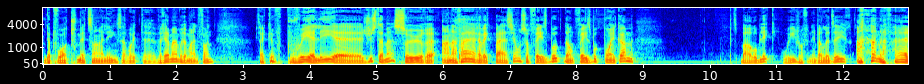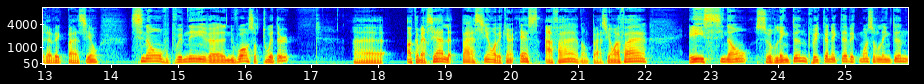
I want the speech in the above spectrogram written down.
de pouvoir tout mettre ça en ligne. Ça va être euh, vraiment, vraiment le fun. Fait que vous pouvez aller euh, justement sur euh, En Affaires avec Passion sur Facebook, donc facebook.com, barre oblique, oui, je vais finir par le dire, En Affaires avec Passion. Sinon, vous pouvez venir euh, nous voir sur Twitter, en commercial, Passion avec un S, Affaires, donc Passion Affaires. Et sinon, sur LinkedIn, vous pouvez connecter avec moi sur LinkedIn,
